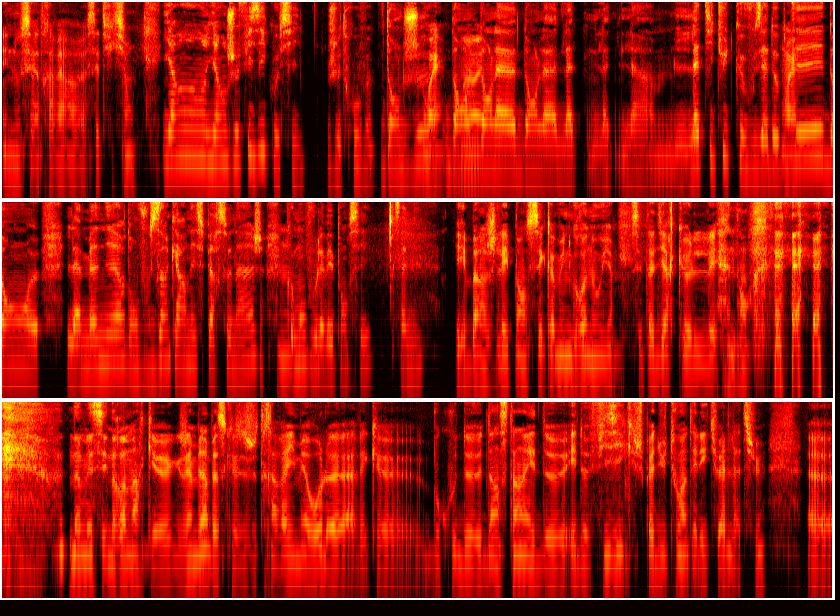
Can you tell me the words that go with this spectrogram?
Et nous, c'est à travers euh, cette fiction. Il y, a un, y a un jeu physique aussi, je trouve, dans le jeu, dans, dans la dans la, l'attitude que vous adoptez, dans euh, la manière dont vous incarnez ce personnage. Mm. Comment vous l'avez pensé, Samy? Eh ben, je l'ai pensé comme une grenouille. C'est-à-dire que les... non, non, mais c'est une remarque euh, que j'aime bien parce que je travaille mes rôles euh, avec euh, beaucoup d'instinct et de et de physique. Je suis pas du tout intellectuel là-dessus. Euh,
